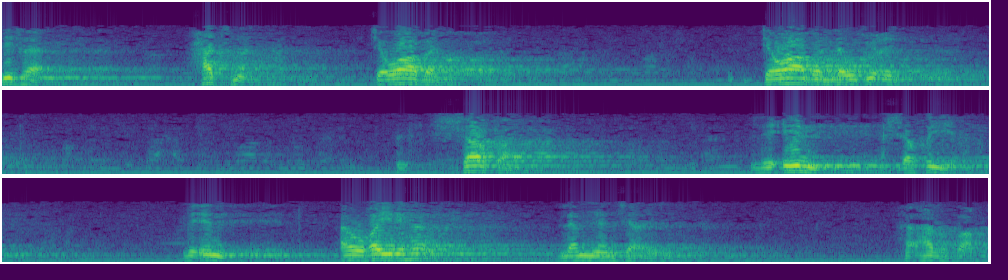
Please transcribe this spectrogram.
بفاء حتما جوابا جوابا لو جعل شرطا لإن الشرطية لإن أو غيرها لم ينجعل هذا الضابط.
